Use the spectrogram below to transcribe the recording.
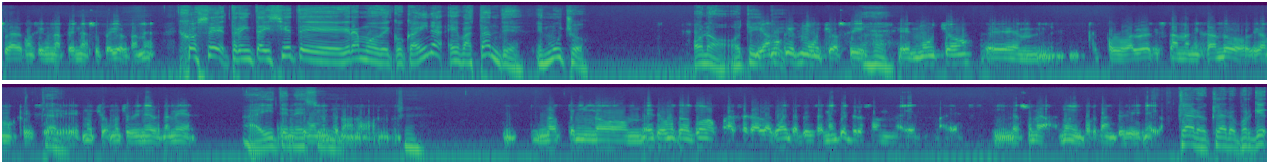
llegar a conseguir una pena superior también. José, 37 gramos de cocaína es bastante, es mucho. ¿O no? ¿O estoy- Digamos que es mucho, sí, Ajá. es mucho, eh, por los valores que se están manejando, digamos que es, Claro. eh, es mucho mucho dinero también. Ahí En tenés este momento un- no, no, Sí. no tengo, en este momento no tengo para sacar la cuenta precisamente, pero son eh, es una suma muy importante de dinero. Claro, claro, porque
